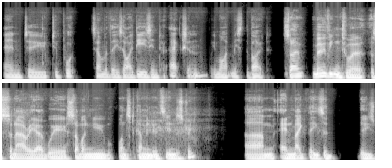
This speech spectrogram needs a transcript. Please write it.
and to, to put some of these ideas into action, we might miss the boat. So, moving to a, a scenario where someone new wants to come into this industry um, and make these uh, these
